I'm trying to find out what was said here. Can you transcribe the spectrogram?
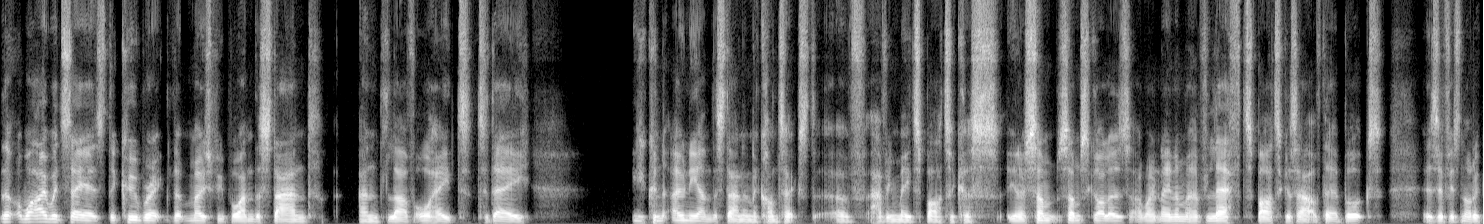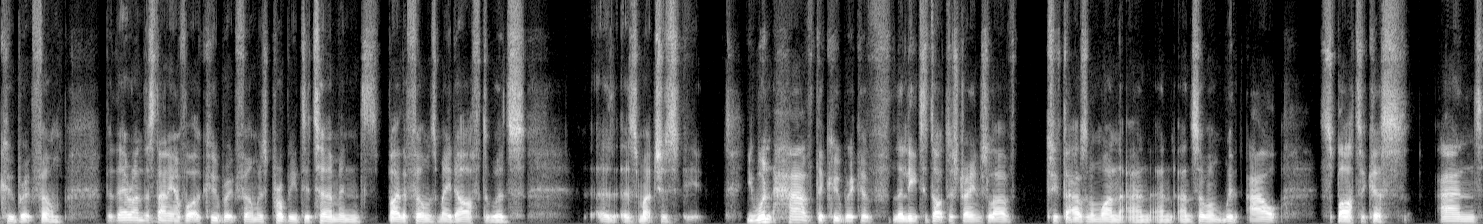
What I would say is the Kubrick that most people understand and love or hate today, you can only understand in the context of having made Spartacus. You know, some some scholars, I won't name them, have left Spartacus out of their books as if it's not a Kubrick film but their understanding of what a Kubrick film is probably determined by the films made afterwards, as, as much as you wouldn't have the Kubrick of Lolita, Doctor Strangelove, 2001, and and and so on without Spartacus. And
